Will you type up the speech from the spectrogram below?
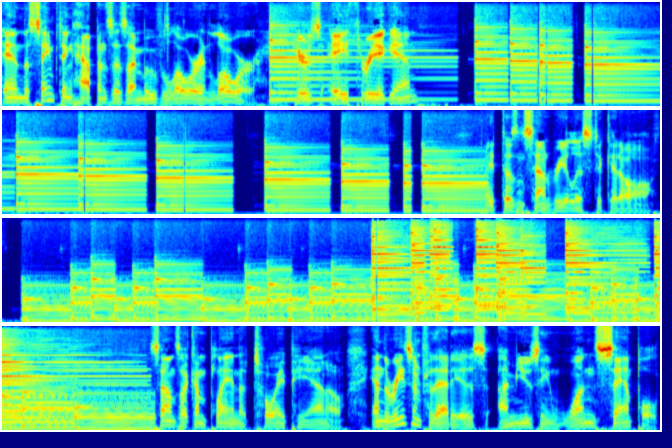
And the same thing happens as I move lower and lower. Here's A3 again. It doesn't sound realistic at all. Sounds like I'm playing a toy piano. And the reason for that is I'm using one sample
